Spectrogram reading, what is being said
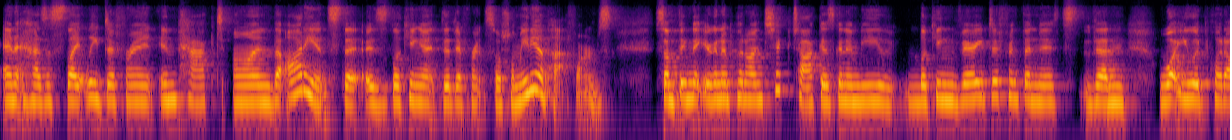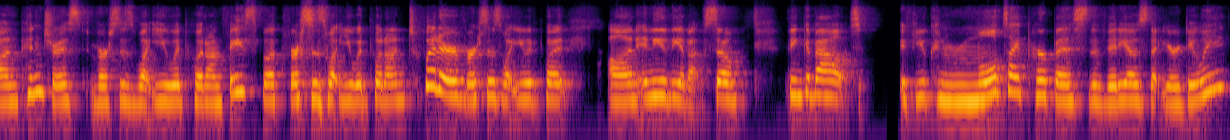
and it has a slightly different impact on the audience that is looking at the different social media platforms something that you're going to put on TikTok is going to be looking very different than it's than what you would put on Pinterest versus what you would put on Facebook versus what you would put on Twitter versus what you would put on any of the above. So think about if you can multi-purpose the videos that you're doing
